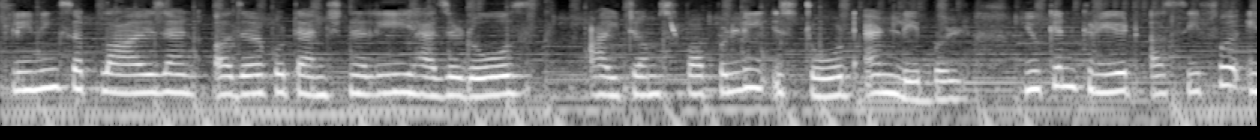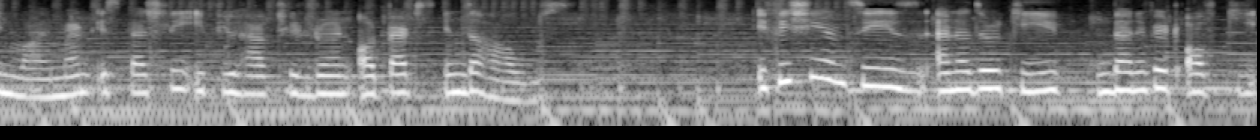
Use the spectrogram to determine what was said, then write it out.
cleaning supplies, and other potentially hazardous items properly stored and labeled. You can create a safer environment, especially if you have children or pets in the house. Efficiency is another key benefit of key,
